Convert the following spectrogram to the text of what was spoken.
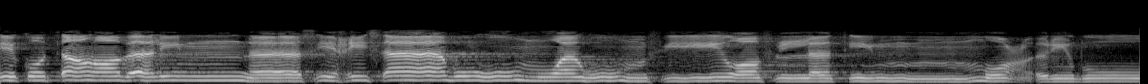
اقترب للناس حسابهم وهم في غفلة معرضون.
